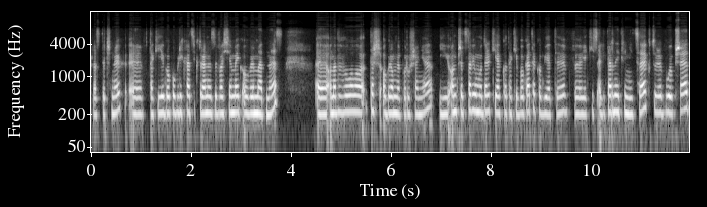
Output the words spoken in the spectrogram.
plastycznych e, w takiej jego publikacji, która nazywa się Makeover Madness. E, ona wywołała też ogromne poruszenie i on przedstawił modelki jako takie bogate kobiety w jakiejś elitarnej klinice, które były przed,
